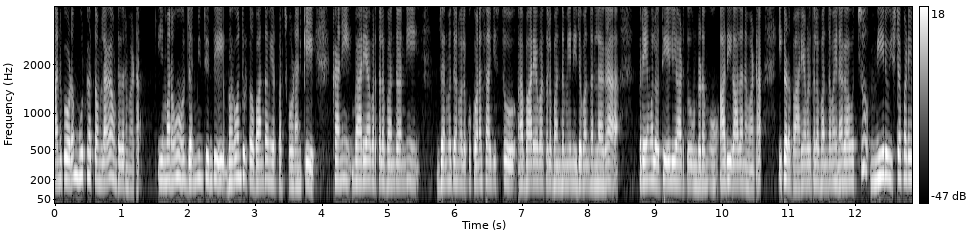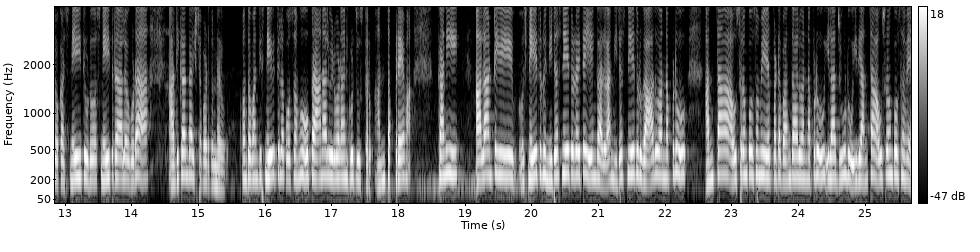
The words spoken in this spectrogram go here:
అనుకోవడం మూర్ఖత్వంలాగా ఉంటుంది అనమాట ఈ మనము జన్మించింది భగవంతుడితో బంధం ఏర్పరచుకోవడానికి కానీ భార్యాభర్తల బంధాన్ని జన్మజన్మలకు కొనసాగిస్తూ ఆ భార్యాభర్తల బంధమే నిజబంధంలాగా ప్రేమలో తేలియాడుతూ ఉండడము అది కాదనమాట ఇక్కడ భార్యాభర్తల బంధమైనా కావచ్చు మీరు ఇష్టపడే ఒక స్నేహితుడు స్నేహితురాలు కూడా అధికంగా ఇష్టపడుతున్నారు కొంతమంది స్నేహితుల కోసము ప్రాణాలు విడవడానికి కూడా చూస్తారు అంత ప్రేమ. కానీ అలాంటి స్నేహితుడు నిజ స్నేహితుడు అయితే ఏం కాదు. ఆ నిజ స్నేహితుడు కాదు అన్నప్పుడు అంతా అవసరం కోసమే ఏర్పడ్డ బంధాలు అన్నప్పుడు ఇలా చూడు ఇది అంతా అవసరం కోసమే.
